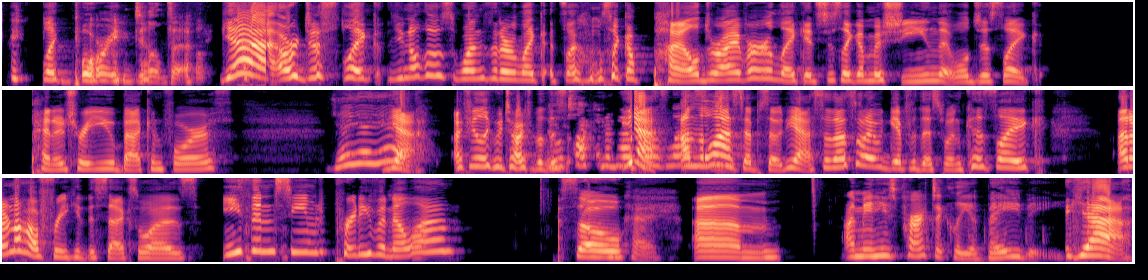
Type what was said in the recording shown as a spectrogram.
like boring dildo yeah, or just like you know those ones that are like it's like almost like a pile driver, like it's just like a machine that will just like penetrate you back and forth. yeah yeah yeah, Yeah. I feel like we talked about we were this talking about yeah last on the last episode yeah so that's what i would get for this one because like i don't know how freaky the sex was ethan seemed pretty vanilla so okay um i mean he's practically a baby. Yeah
